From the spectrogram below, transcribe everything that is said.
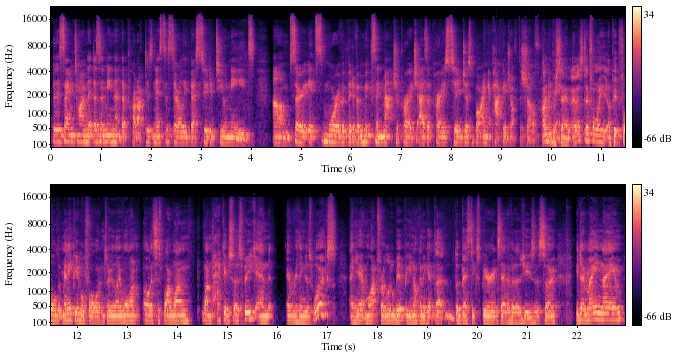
But at the same time, that doesn't mean that the product is necessarily best suited to your needs. Um, so it's more of a bit of a mix and match approach as opposed to just buying a package off the shelf. Hundred percent, and it's definitely a pitfall that many people fall into. They want, oh, let's just buy one one package, so to speak, and everything just works. And yeah, it might for a little bit, but you're not going to get that the best experience out of it as users. So your domain name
